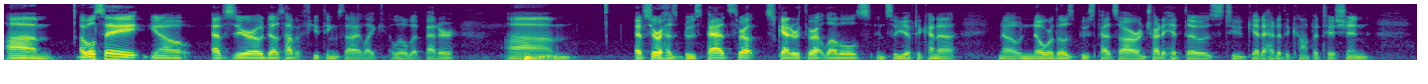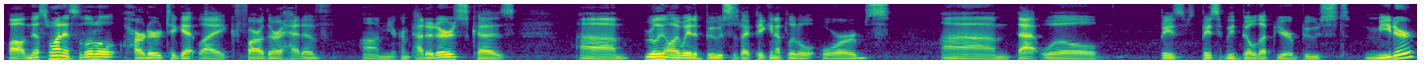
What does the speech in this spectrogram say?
Um, I will say, you know, F Zero does have a few things that I like a little bit better. Um, F Zero has boost pads throughout scattered throughout levels, and so you have to kind of you know know where those boost pads are and try to hit those to get ahead of the competition. While in this one, it's a little harder to get like farther ahead of um, your competitors because um, really the only way to boost is by picking up little orbs um, that will bas- basically build up your boost meter.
